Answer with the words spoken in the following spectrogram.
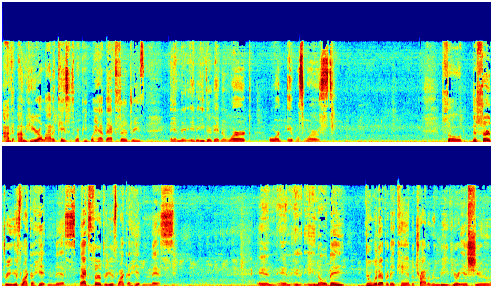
I've, I'm hear a lot of cases where people have back surgeries and it, it either didn't work or it was worse so the surgery is like a hit and miss. Back surgery is like a hit and miss. And, and it, you know, they do whatever they can to try to relieve your issue,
